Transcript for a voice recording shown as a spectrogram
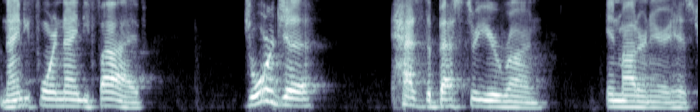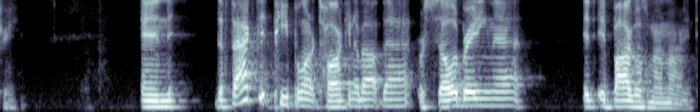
94 and 95, Georgia has the best three-year run in modern era history. And the fact that people aren't talking about that or celebrating that, it, it boggles my mind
